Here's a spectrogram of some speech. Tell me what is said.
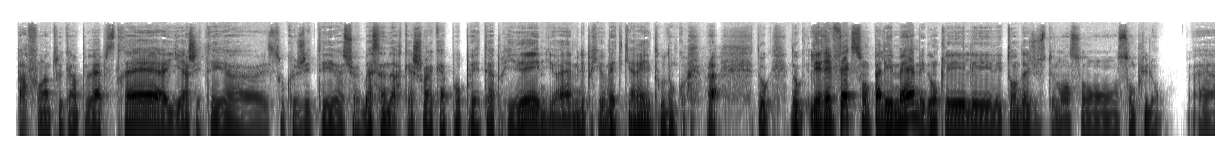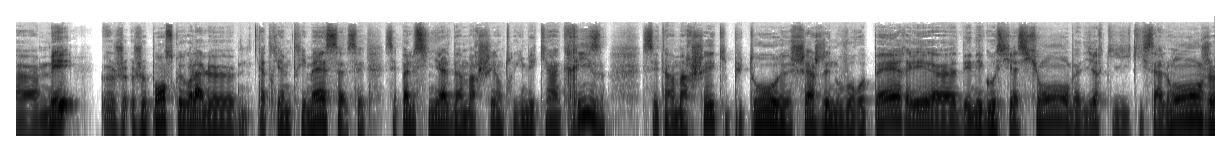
parfois un truc un peu abstrait. Hier, j'étais, euh, que j'étais euh, sur le bassin d'Arcachon avec un propriétaire privé. Il me dit ouais, mais les prix au mètre carré et tout. Donc voilà. Donc les réflexes sont pas les mêmes et donc les temps d'ajustement sont plus longs. Euh, mais je, je, pense que voilà le quatrième trimestre, c'est c'est pas le signal d'un marché entre guillemets qui est en crise. C'est un marché qui plutôt euh, cherche des nouveaux repères et euh, des négociations, on va dire, qui, qui s'allongent.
